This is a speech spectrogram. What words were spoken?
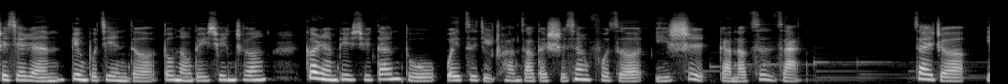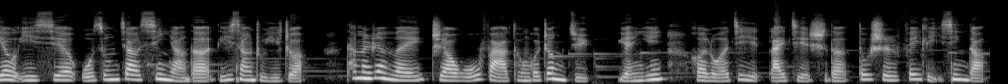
这些人并不见得都能对宣称个人必须单独为自己创造的实相负责一事感到自在。再者，也有一些无宗教信仰的理想主义者。他们认为，只要无法通过证据、原因和逻辑来解释的，都是非理性的，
